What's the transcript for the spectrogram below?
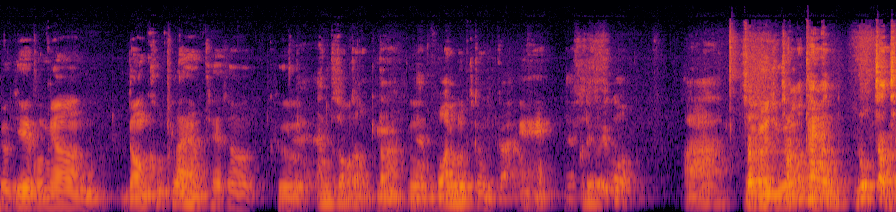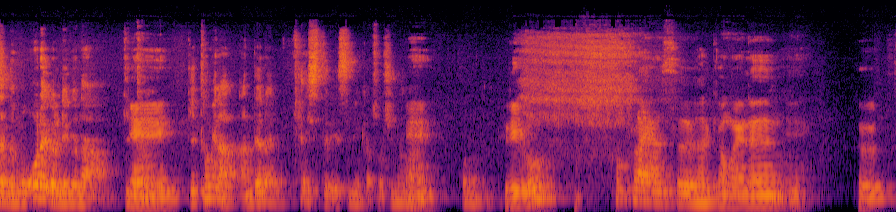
여기에 보면 non compliant에서 그 네, 엔드 조건 어, 없다. 그 네, 요- 무한 루트니까요. 예. 네, 그리고 이거 아, 저, 잘못하면 룩 자체 너무 오래 걸리거나 기통, 예, 기통 이 안, 안 되는 케이스들이 있으니까 조심하라. 예. 그리고 컴플라이언스 할 경우에는 예, 그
